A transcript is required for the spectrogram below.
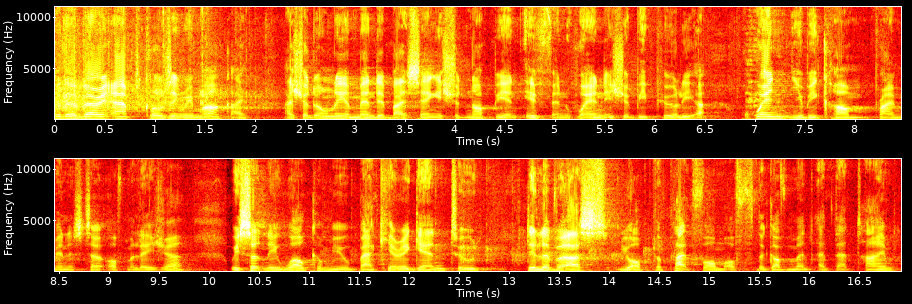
with a very apt closing remark, I, I should only amend it by saying it should not be an if and when, it should be purely a when you become Prime Minister of Malaysia. We certainly welcome you back here again to deliver us your, the platform of the government at that time.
